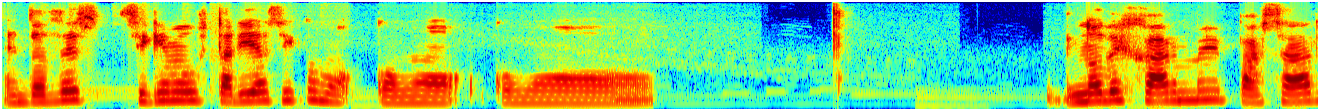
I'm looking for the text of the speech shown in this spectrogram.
Entonces sí que me gustaría así como, como, como no dejarme pasar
